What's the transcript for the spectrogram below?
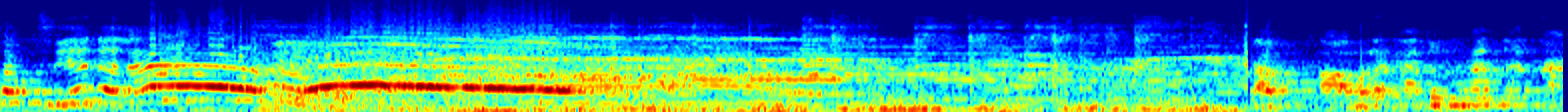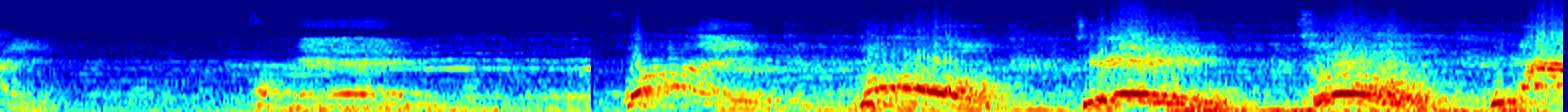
ส่งเสียงได้แล้วกับพนักงานทุกท่านด้านใน โอเค five four three two one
